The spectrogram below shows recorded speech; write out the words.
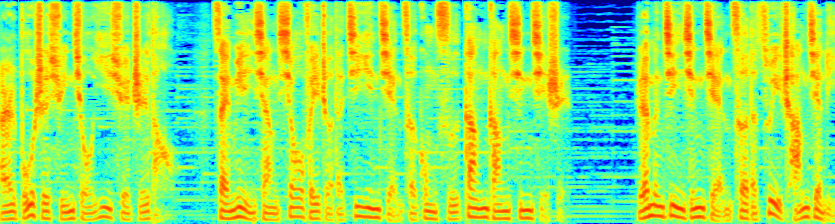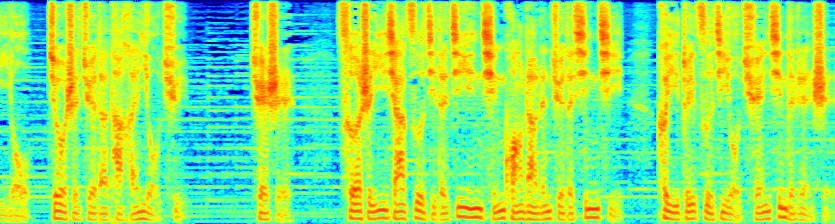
而不是寻求医学指导。在面向消费者的基因检测公司刚刚兴起时，人们进行检测的最常见理由就是觉得它很有趣。确实。测试一下自己的基因情况，让人觉得新奇，可以对自己有全新的认识。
